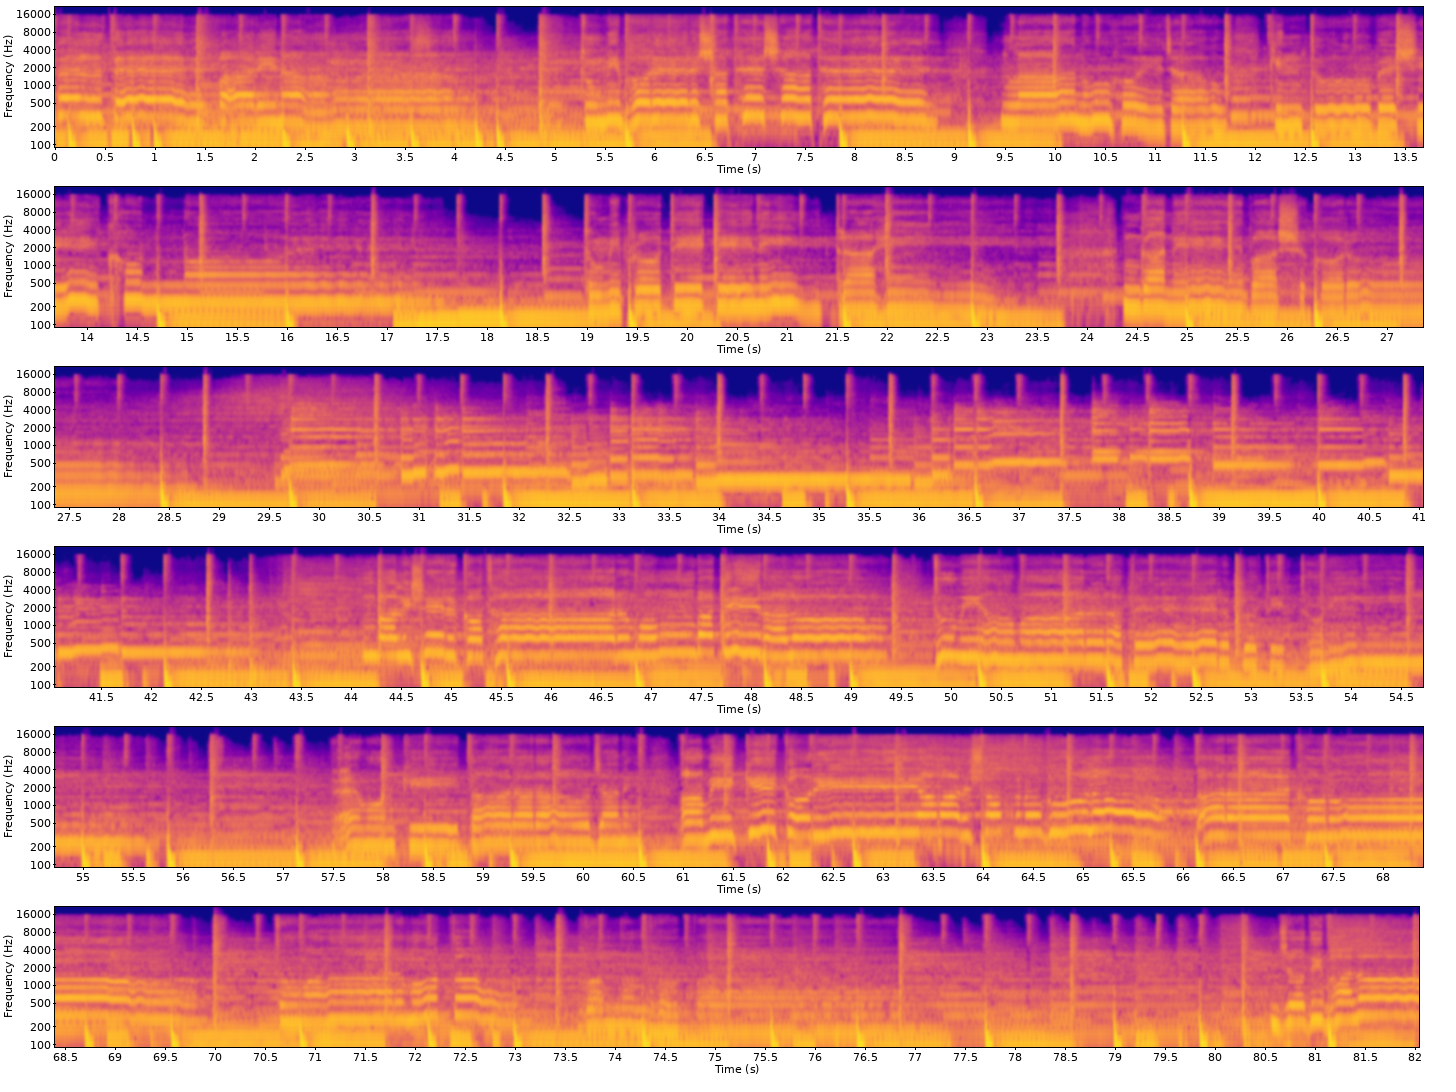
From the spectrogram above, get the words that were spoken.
ফেলতে পারি না। তুমি ভোরের সাথে সাথে ম্লানো হয়ে যাও কিন্তু বেশিক্ষণ প্রতিটি নিদ্রাহী গানে বাস করো বালিশের কথার মোমবাতির রাতের প্রতিধ্বনি। এমনকি তারারাও জানে আমি কি করি? আমার স্বপ্নগুলো তারা এখনও তোমার মতো পায়। যদি ভালোবাসার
